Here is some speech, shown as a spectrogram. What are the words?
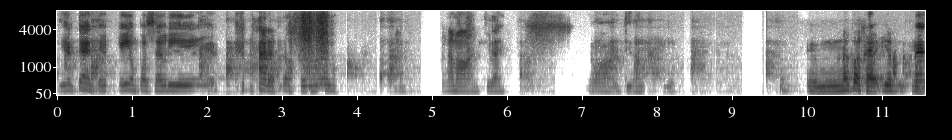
divertente perché io non posso aprire pare però Formula E- andiamo avanti dai andiamo avanti tanto. Eh, Una cosa, io Eh,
